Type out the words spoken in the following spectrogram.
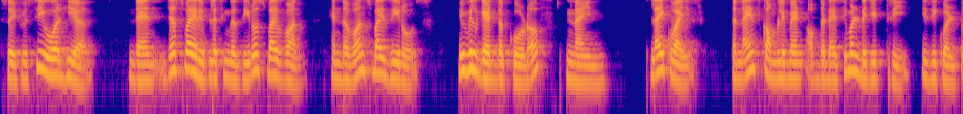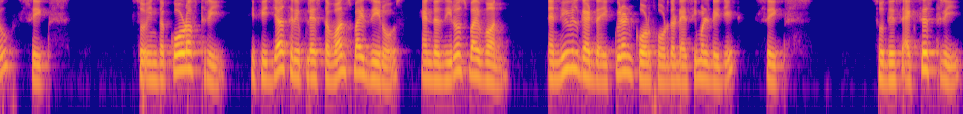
So if you see over here, then just by replacing the zeros by 1 and the ones by zeros, we will get the code of 9. Likewise, the 9th complement of the decimal digit 3 is equal to 6. So in the code of 3, if we just replace the ones by zeros and the zeros by 1, then we will get the equivalent code for the decimal digit 6. So this XS3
